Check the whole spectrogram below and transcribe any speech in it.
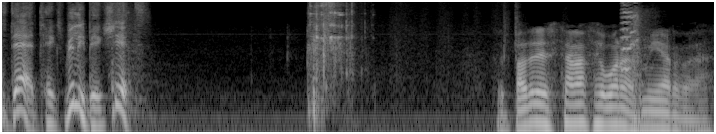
Stan's dad takes really big shits. El padre de Stan hace buenas mierdas.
